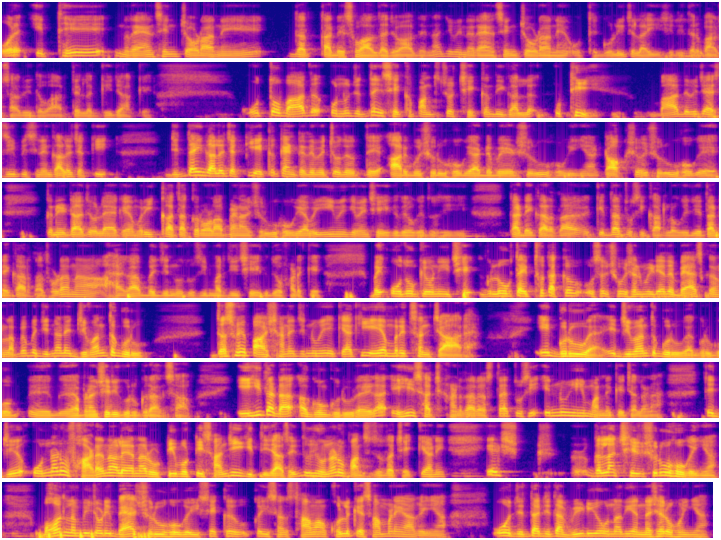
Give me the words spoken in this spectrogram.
ਔਰ ਇੱਥੇ ਨਰੈਣ ਸਿੰਘ ਚੌੜਾ ਨੇ ਦਾ, ਤੁਹਾਡੇ ਸਵਾਲ ਦਾ ਜਵਾਬ ਦੇਣਾ। ਜਿਵੇਂ ਨਰੈਣ ਸਿੰਘ ਚੌੜਾ ਨੇ ਉੱਥੇ ਗੋਲੀ ਚਲਾਈ ਸ੍ਰੀ ਦਰਬਾਰ ਸਾਹਿਬ ਦੀ ਦੀਵਾਰ ਤੇ ਲੱਗੀ ਜਾ ਕੇ। ਉਸ ਤੋਂ ਬਾਅਦ ਉਹਨੂੰ ਜਿੱਦਾਂ ਹੀ ਸਿੱਖ ਪੰਥ ਚੋਂ ਛੇਕਣ ਦੀ ਗੱਲ ਉੱਠੀ, ਬਾਅਦ ਦੇ ਵਿੱਚ ਐਸਜੀਪੀਸੀ ਨੇ ਗੱਲ ਚੱਕੀ। ਜਿੱਦਾਂ ਹੀ ਗੱਲ ਚੱਕੀ, ਇੱਕ ਘੰਟੇ ਦੇ ਵਿੱਚ ਉਹਦੇ ਉੱਤੇ ਆਰਗੂ ਸ਼ੁਰੂ ਹੋ ਗਿਆ ਡਿਬੇਟ ਸ਼ੁਰੂ ਹੋ ਗਈਆਂ ਟਾਕ ਸ਼ੋਅ ਸ਼ੁਰੂ ਹੋ ਗਏ। ਕੈਨੇਡਾ ਚੋਂ ਲੈ ਕੇ ਅਮਰੀਕਾ ਤੱਕ ਰੌਲਾ ਪੈਣਾ ਸ਼ੁਰੂ ਹੋ ਗਿਆ ਵੀ ਇਵੇਂ ਕਿਵੇਂ ਛੇਕ ਦਿਓਗੇ ਤੁਸੀਂ ਜੀ? ਤੁਹਾਡੇ ਘਰ ਦਾ ਕਿੱਦਾਂ ਤੁਸੀਂ ਕਰ ਲੋਗੇ ਜੇ ਤੁਹਾਡੇ ਘਰ ਦਾ ਥੋੜਾ ਨਾ ਹੈਗਾ ਵੀ ਜਿਹਨੂੰ ਤੁਸੀਂ ਮਰਜ਼ੀ ਛੇਕ ਦਿਓ ਫੜ ਕੇ। ਬਈ, ਉਦੋਂ ਕਿਉਂ ਨਹੀਂ ਛੇ, ਲੋਕ ਤਾਂ ਇੱਥੋਂ ਤੱਕ ਉਸ ਸੋਸ਼ਲ ਮੀਡੀਆ ਤੇ ਬਹਿਸ ਕਰਨ ਲੱਗ ਪਏ ਵੀ ਜਿਨ੍ਹਾਂ ਨੇ ਜੀਵੰਤ ਗੁਰੂ, ਦਸਵੇਂ ਪਾਤਸ਼ਾਹ ਨੇ ਜਿਹਨੂੰ ਇਹ ਕਿਹਾ ਕਿ ਇਹ ਅੰਮ੍ਰਿਤ ਸੰਚਾਰ ਹੈ। ਇਹ ਗੁਰੂ ਹੈ, ਇਹ ਜੀਵੰਤ ਗੁਰੂ ਹੈ, ਗੁਰੂ ਗੋ ਆਪਣਾ ਸ੍ਰੀ ਗੁਰੂ ਗ੍ਰੰਥ ਸਾਹਿਬ। ਇਹੀ ਤੁਹਾਡਾ ਅੱਗੋਂ ਗੁਰੂ ਰਹੇਗਾ, ਇਹੀ ਸੱਚਖੰਡ ਦਾ ਰਸਤਾ ਹੈ, ਤੁਸੀਂ ਇਹਨੂੰ ਹੀ ਮੰਨ ਕੇ ਚੱਲਣਾ ਤੇ ਜੇ ਉਹਨਾਂ ਨੂੰ ਫਾੜਨ ਵਾਲਿਆਂ ਨਾਲ ਰੋਟੀ ਬੋਟੀ ਸਾਂਝੀ ਕੀਤੀ ਜਾ ਸਕਦੀ, ਤੁਸੀਂ ਉਹਨਾਂ ਨੂੰ ਪੰਥ ਚੋਂ ਤਾਂ ਛੇਕਿਆ ਨਹੀਂ। ਇਹ ਗੱਲਾਂ ਛੇ- ਸ਼ੁਰੂ ਹੋ ਗਈਆਂ। ਬਹੁਤ ਲੰਬੀ ਚੌੜੀ ਬਹਿਸ ਸ਼ੁਰੂ ਹੋ ਗਈ, ਸਿੱਖ ਕਈ ਸੰਸਥਾਵਾਂ ਖੁੱਲ ਕੇ ਸਾਹਮਣੇ ਆ ਗਈਆਂ। ਉਹ ਜਿੱਦਾਂ ਜਿੱਦਾਂ ਵੀਡੀਓ ਉਹਨਾਂ ਦੀਆਂ ਨਸ਼ਰ ਹੋਈਆਂ।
